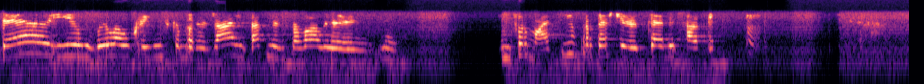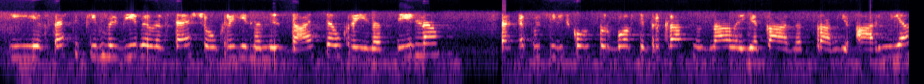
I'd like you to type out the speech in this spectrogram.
де і ловила українська мережа, і так не здавали ну, інформацію про те, що це не так. І все ж таки ми вірили в те, що Україна не здасться, Україна сильна. Так як усі військовослужбовці прекрасно знали, яка насправді армія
